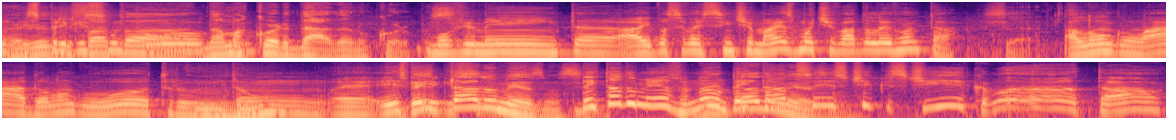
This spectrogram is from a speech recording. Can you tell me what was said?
ajuda de espreguiça fato um a pouco. dar uma acordada no corpo. assim. movimenta, aí você vai se sentir mais motivado a levantar. Certo. Alonga um lado, alonga o outro. Então, é, espreguiçar- Deitado mesmo, assim. Deitado mesmo. Não, Deitado deitado, mesmo. você estica, estica, ah, tal.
